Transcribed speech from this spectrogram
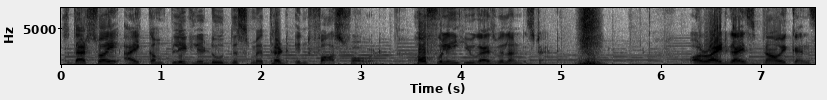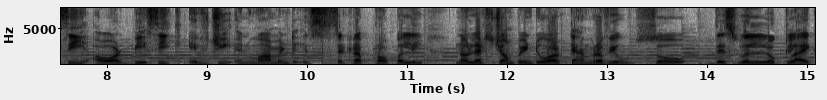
so that's why I completely do this method in fast forward. Hopefully you guys will understand. Alright guys, now you can see our basic FG environment is set up properly. Now let's jump into our camera view. So this will look like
